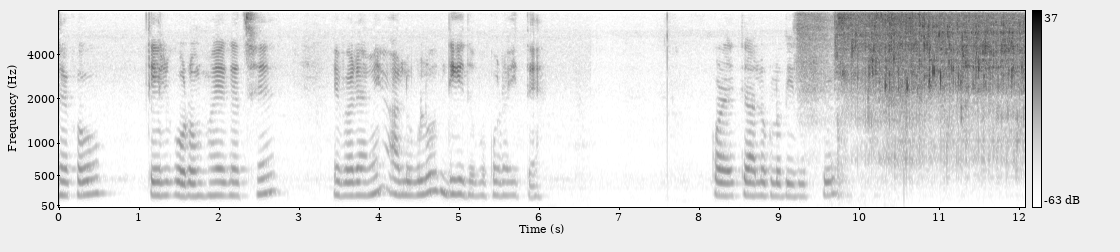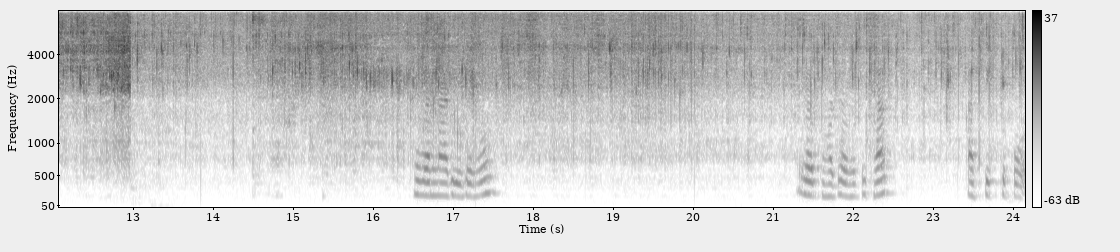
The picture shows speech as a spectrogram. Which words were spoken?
দেখো, তেল গরম হয়ে গেছে, এবারে আমি আলুগুলো দিয়ে দেবো কড়াইতে। কড়াইতে আলুগুলো দিয়ে দিচ্ছি। এবার নাড়িয়ে দেবো। এবার ভাজা হতে থাক আসছি একটু পর।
